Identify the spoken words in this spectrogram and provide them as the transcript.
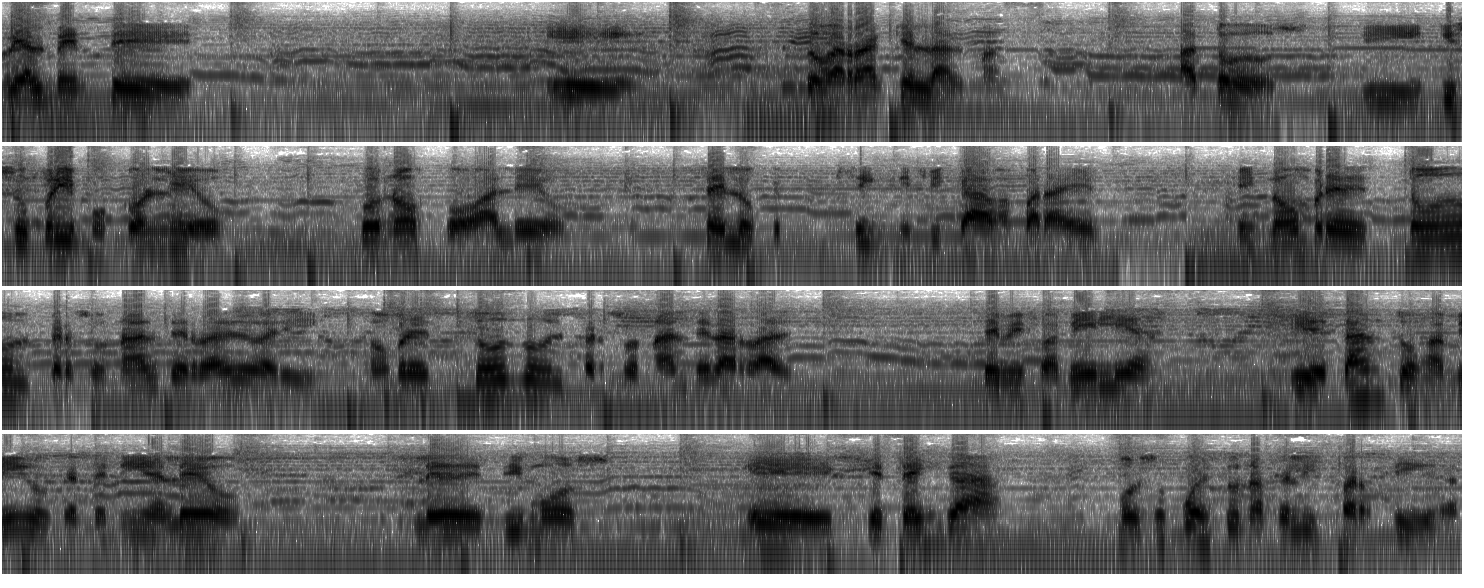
realmente eh, nos arranca el alma a todos y, y sufrimos con Leo. Conozco a Leo, sé lo que significaba para él. En nombre de todo el personal de Radio Darío, en nombre de todo el personal de la radio, de mi familia y de tantos amigos que tenía Leo, le decimos eh, que tenga, por supuesto, una feliz partida.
